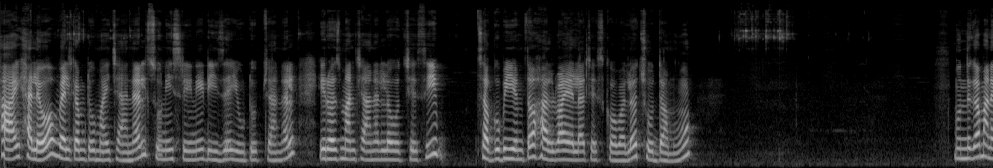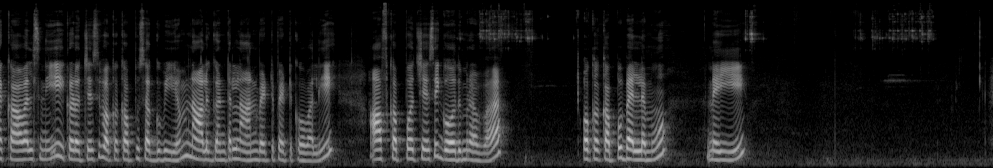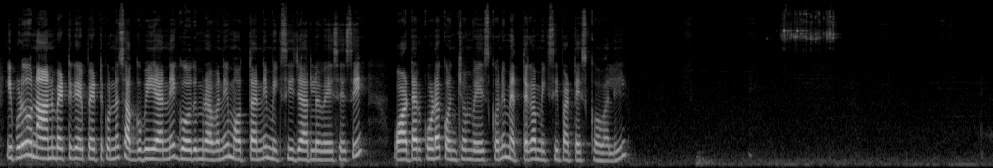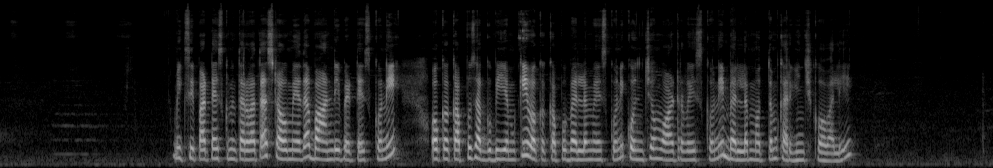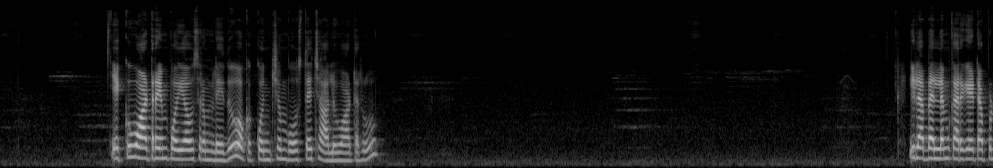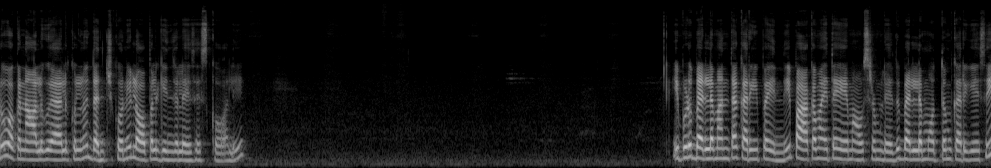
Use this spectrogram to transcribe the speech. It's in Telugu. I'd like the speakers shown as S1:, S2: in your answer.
S1: Hi hello welcome to my channel Suni Srini DJ YouTube channel ఈరోజు మన ఛానల్లో వచ్చేసి సగ్గుబియ్యంతో హల్వా ఎలా చేసుకోవాలో చూద్దాము. ముందుగా మనకు కావాల్సినవి ఇక్కడ వచ్చేసి ఒక కప్పు సగ్గుబియ్యం నాలుగు గంటలు నానబెట్టి పెట్టుకోవాలి. హాఫ్ కప్పు వచ్చేసి గోధుమ రవ్వ ఒక కప్పు బెల్లము నెయ్యి ఇప్పుడు నానబెట్టి పెట్టుకున్న సగ్గు బియ్యాన్ని గోధుమ రవ్వని మొత్తాన్ని మిక్సీ జార్లో వేసేసి వాటర్ కూడా కొంచెం వేసుకొని మెత్తగా మిక్సీ పట్టేసుకోవాలి. మిక్సీ పట్టేసుకున్న తర్వాత స్టవ్ మీద బాండీ పెట్టేసుకొని ఒక కప్పు సగ్గు బియ్యంకి ఒక కప్పు బెల్లం వేసుకొని కొంచెం వాటర్ వేసుకొని బెల్లం మొత్తం కరిగించుకోవాలి. ఎక్కువ వాటర్ ఏం పోయే అవసరం లేదు. ఒక కొంచెం పోస్తే చాలు వాటరు. ఇలా బెల్లం కరిగేటప్పుడు ఒక నాలుగు యాలకులను దంచుకొని లోపల గింజలు వేసేసుకోవాలి. ఇప్పుడు బెల్లం అంతా కరిగిపోయింది. పాకం అయితే ఏం అవసరం లేదు. బెల్లం మొత్తం కరిగేసి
